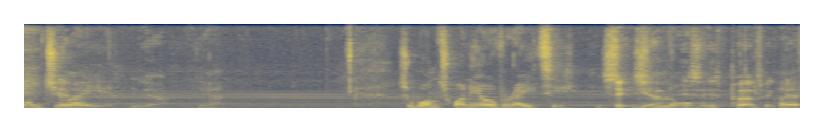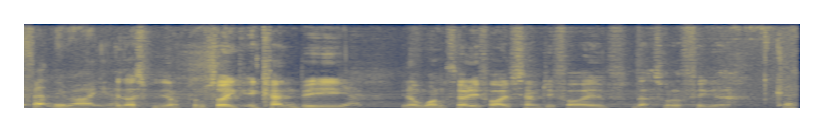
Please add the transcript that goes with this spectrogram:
128? Yeah, Yeah. So 120 over 80 is, It- is yeah, normal. it's- it's perfect, yeah. perfectly right, yeah. yeah that's the optimum. So it, it can be, Yeah. you know, 135, 75, that sort of figure. Okay.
